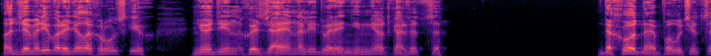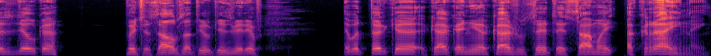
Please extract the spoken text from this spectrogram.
От земли в пределах русских ни один хозяин или дворянин не откажется. Доходная получится сделка, — почесал в затылке Зверев. Вот только как они окажутся этой самой окраиной?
